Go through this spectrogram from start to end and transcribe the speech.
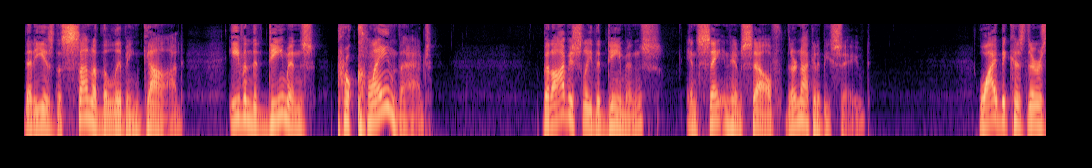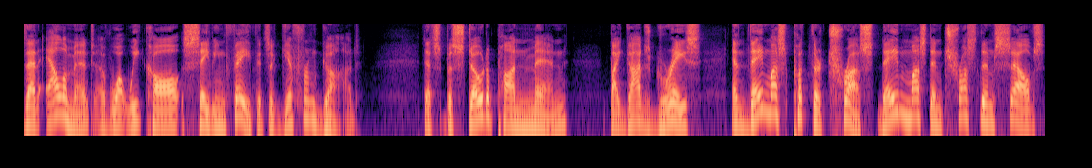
that he is the Son of the living God. Even the demons proclaim that. But obviously, the demons and Satan himself, they're not going to be saved. Why? Because there's that element of what we call saving faith. It's a gift from God that's bestowed upon men by God's grace, and they must put their trust, they must entrust themselves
